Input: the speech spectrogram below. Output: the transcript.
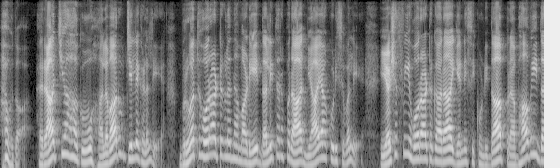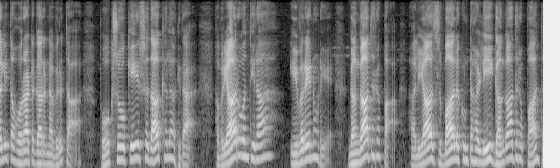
ಹೌದು. ರಾಜ್ಯ ಹಾಗೂ ಹಲವಾರು ಜಿಲ್ಲೆಗಳಲ್ಲಿ ಬೃಹತ್ ಹೋರಾಟಗಳನ್ನು ಮಾಡಿ ದಲಿತರ ಪರ ನ್ಯಾಯ ಕೊಡಿಸುವಲ್ಲಿ ಯಶಸ್ವಿ ಹೋರಾಟಗಾರ ಎನ್ನಿಸಿಕೊಂಡಿದ್ದ ಪ್ರಭಾವಿ ದಲಿತ ಹೋರಾಟಗಾರನ ವಿರುದ್ಧ ಪೋಕ್ಸೋ ಕೇಸ್ ದಾಖಲಾಗಿದೆ. ಅವರ್ಯಾರು ಅಂತೀರಾ? ಇವರೇ ನೋಡಿ. ಗಂಗಾಧರಪ್ಪ, ಅಲಿಯಾಸ್ ಬಾಲಕುಂಟಹಳ್ಳಿ ಗಂಗಾಧರಪ್ಪ ಅಂತ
